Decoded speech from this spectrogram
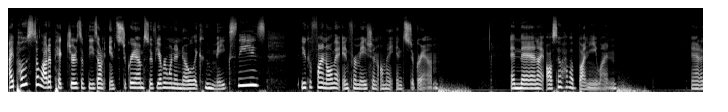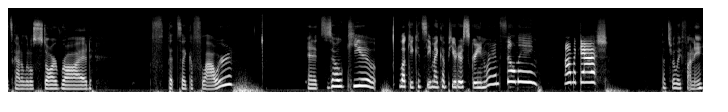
I post a lot of pictures of these on Instagram, so if you ever want to know like who makes these, you can find all that information on my Instagram. And then I also have a bunny one. And it's got a little star rod f- that's like a flower. And it's so cute. Look, you can see my computer screen where I'm filming. Oh my gosh. That's really funny.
